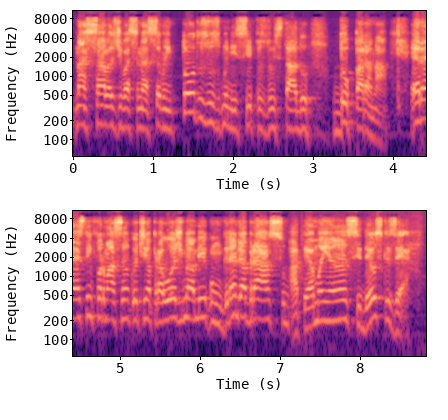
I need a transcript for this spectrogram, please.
nas salas de vacinação em todos os municípios do estado do Paraná. Era esta informação que eu tinha para hoje, meu amigo. Um grande abraço. Até amanhã, se Deus quiser.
